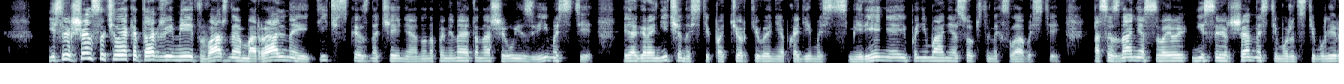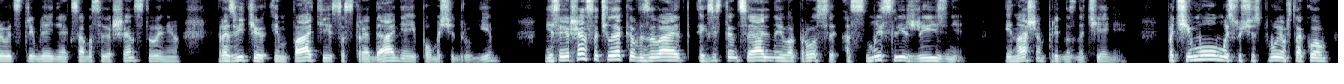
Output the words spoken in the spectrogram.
Несовершенство человека также имеет важное моральное и этическое значение. Оно напоминает о нашей уязвимости и ограниченности, подчеркивая необходимость смирения и понимания собственных слабостей. Осознание своей несовершенности может стимулировать стремление к самосовершенствованию, развитию эмпатии, сострадания и помощи другим. Несовершенство человека вызывает экзистенциальные вопросы о смысле жизни и нашем предназначении. Почему мы существуем в таком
